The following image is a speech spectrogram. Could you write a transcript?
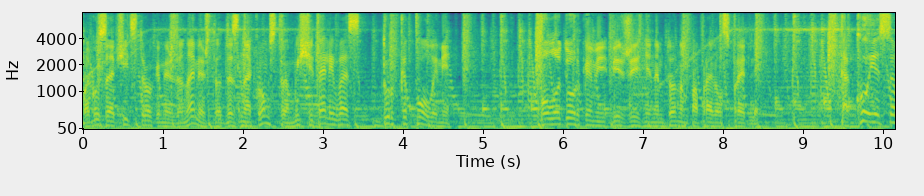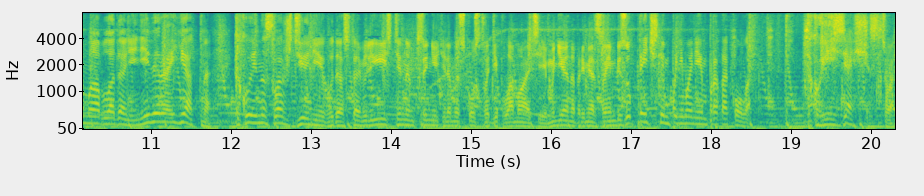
Могу сообщить строго между нами, что до знакомства мы считали вас дуркополыми». «Полудурками», – безжизненным тоном поправил Спредли. Такое самообладание невероятно! Какое наслаждение вы доставили истинным ценителям искусства дипломатии. Мне, например, своим безупречным пониманием протокола. Такое изящество!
